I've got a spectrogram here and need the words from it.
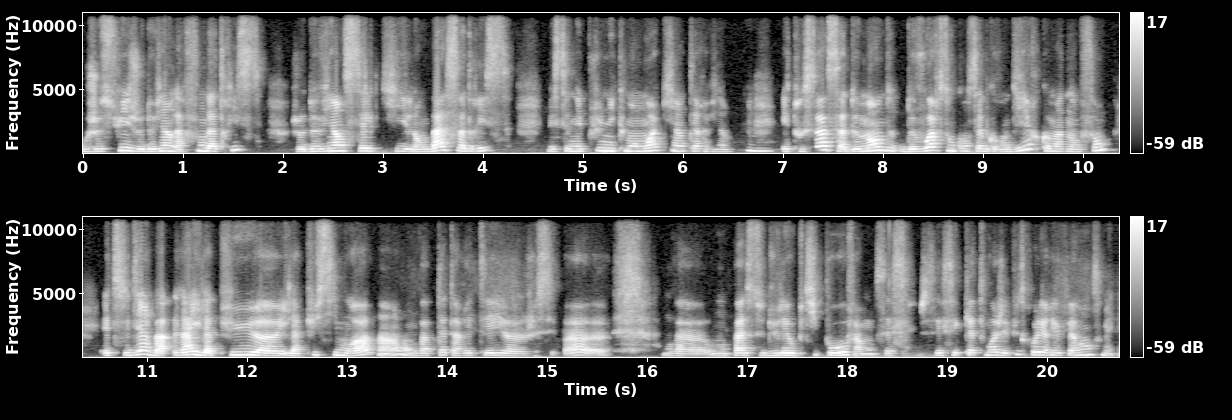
où je suis, je deviens la fondatrice, je deviens celle qui l'ambassadrice, mais ce n'est plus uniquement moi qui intervient. Mm. Et tout ça, ça demande de voir son concept grandir comme un enfant et de se dire, bah là, il a pu, euh, il a pu six mois, hein, on va peut-être arrêter, euh, je sais pas, euh, on va, on passe du lait au petit pot. Enfin bon, c'est quatre mois, j'ai plus trop les références, mais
